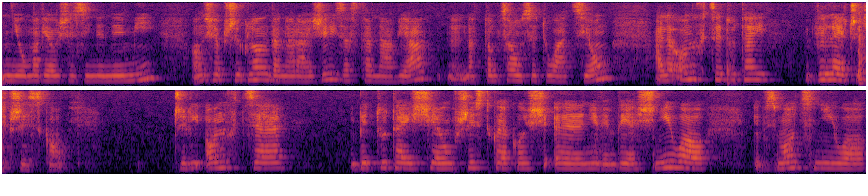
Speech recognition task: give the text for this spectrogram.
nie umawiały się z innymi. On się przygląda na razie i zastanawia nad tą całą sytuacją, ale on chce tutaj wyleczyć wszystko. Czyli on chce, by tutaj się wszystko jakoś, e, nie wiem, wyjaśniło, wzmocniło,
